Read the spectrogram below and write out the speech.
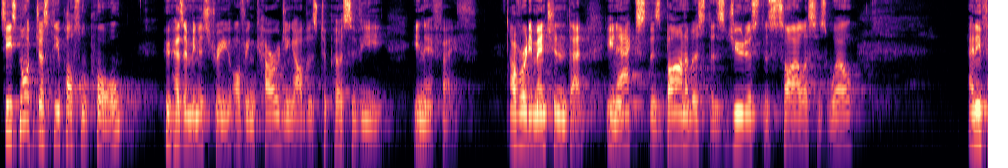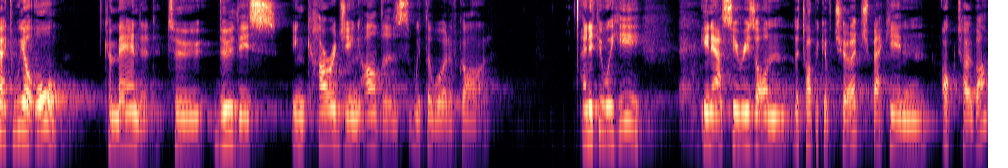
See, it's not just the Apostle Paul who has a ministry of encouraging others to persevere in their faith. I've already mentioned that in Acts there's Barnabas, there's Judas, there's Silas as well. And in fact, we are all commanded to do this, encouraging others with the Word of God. And if you were here in our series on the topic of church back in October,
